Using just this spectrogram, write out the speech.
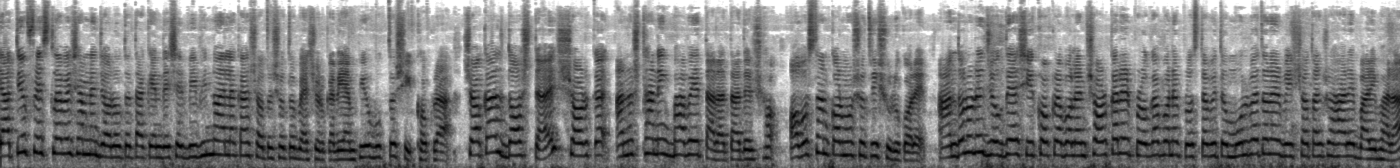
জাতীয় প্রেস ক্লাবের সামনে জড়ো হতে থাকেন দেশের বিভিন্ন এলাকার শত শত বেসরকারি এমপিওভুক্ত শিক্ষকরা। সকাল দশটায় সরকার আনুষ্ঠানিকভাবে তারা তাদের অবস্থান কর্মসূচি শুরু করেন আন্দোলনে যোগ দেওয়া শিক্ষকরা বলেন, সরকারের প্রজ্ঞাপনে প্রস্তাবিত মূল বেতনের বিশ শতাংশ হারে বাড়ি ভাড়া,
